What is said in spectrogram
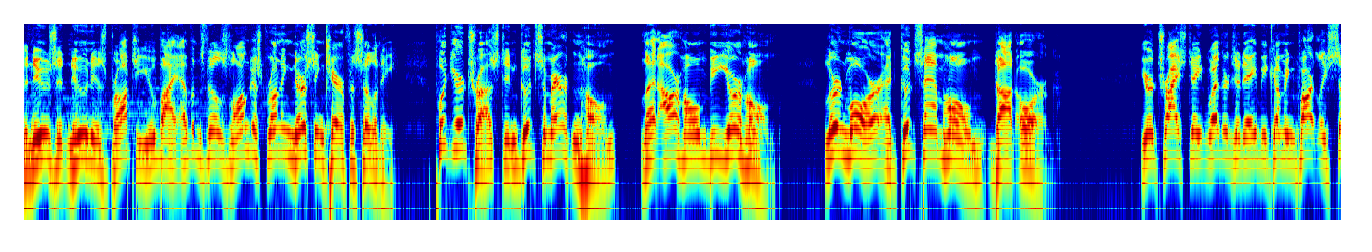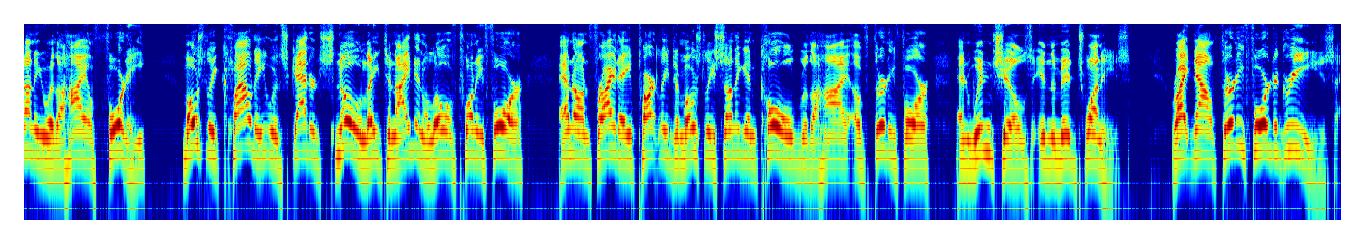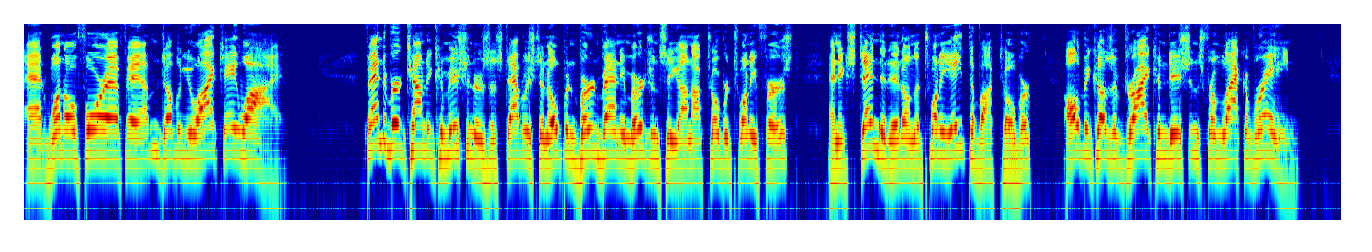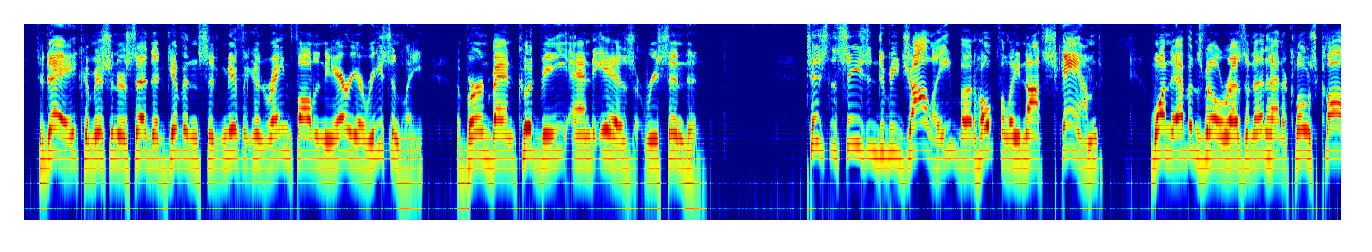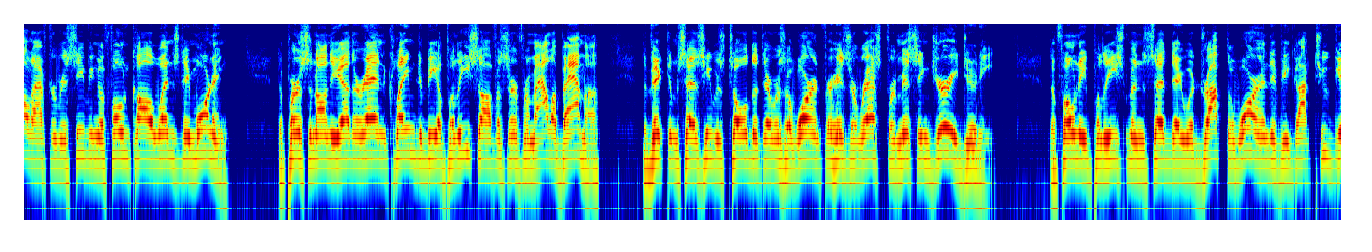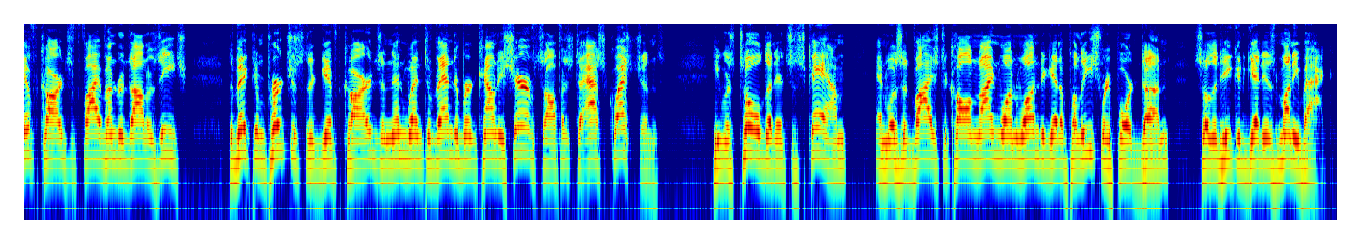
The news at noon is brought to you by Evansville's longest running nursing care facility. Put your trust in Good Samaritan Home. Let our home be your home. Learn more at goodsamhome.org. Your tri state weather today becoming partly sunny with a high of 40, mostly cloudy with scattered snow late tonight and a low of 24. And on Friday, partly to mostly sunny and cold with a high of 34 and wind chills in the mid 20s. Right now, 34 degrees at 104 FM WIKY. Vanderburgh County Commissioners established an open burn ban emergency on October 21st and extended it on the 28th of October, all because of dry conditions from lack of rain. Today, commissioners said that given significant rainfall in the area recently, the burn ban could be and is rescinded. Tis the season to be jolly, but hopefully not scammed. One Evansville resident had a close call after receiving a phone call Wednesday morning. The person on the other end claimed to be a police officer from Alabama. The victim says he was told that there was a warrant for his arrest for missing jury duty. The phony policeman said they would drop the warrant if he got two gift cards of $500 each the victim purchased the gift cards and then went to Vanderburgh County Sheriff's Office to ask questions. He was told that it's a scam and was advised to call 911 to get a police report done so that he could get his money back.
